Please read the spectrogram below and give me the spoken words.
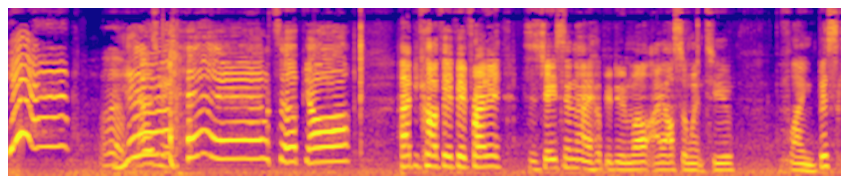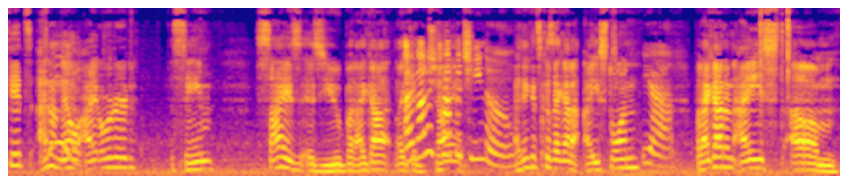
yeah. Whoa, that was weird. Hey, what's up, y'all? Happy Coffeffee Friday. This is Jason. I hope you're doing well. I also went to Flying Biscuits. I don't know. I ordered the same size as you, but I got like I a got a giant. cappuccino. I think it's because I got an iced one, yeah. but I got an iced um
